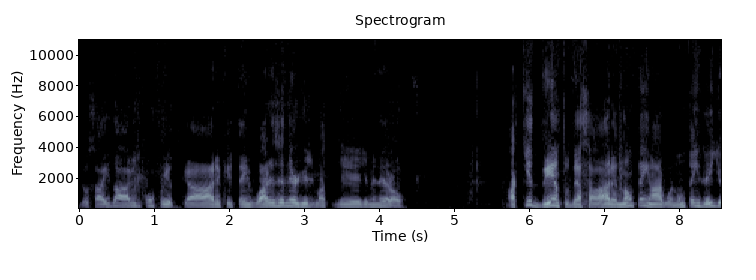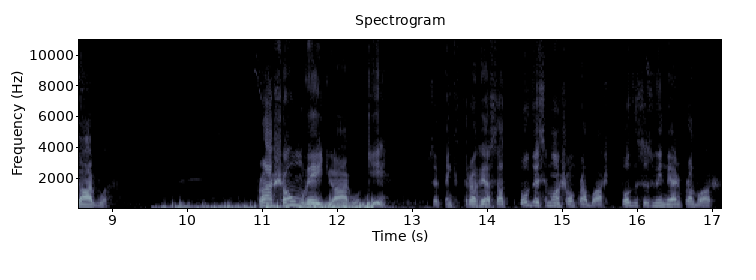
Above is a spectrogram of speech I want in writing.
eu saí da área de conflito, que é a área que tem várias energias de, de, de mineral. Aqui dentro dessa área não tem água, não tem veio de água. Para achar um veio de água aqui, você tem que atravessar todo esse manchão para baixo, todos esses minérios para baixo.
